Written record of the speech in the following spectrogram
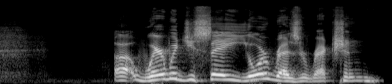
uh, where would you say your resurrection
